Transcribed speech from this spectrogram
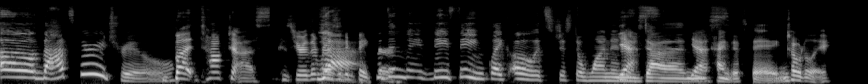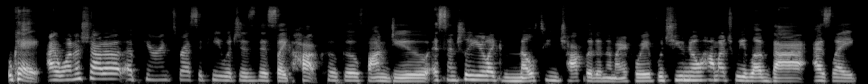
Oh, that's very true. But talk to us because you're the resident baker. But then they, they think like, oh, it's just a one and Yes, done yes. kind of thing. totally. Okay, I want to shout out a parent's recipe, which is this like hot cocoa fondue. Essentially, you're like melting chocolate in the microwave, which you know how much we love that as like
